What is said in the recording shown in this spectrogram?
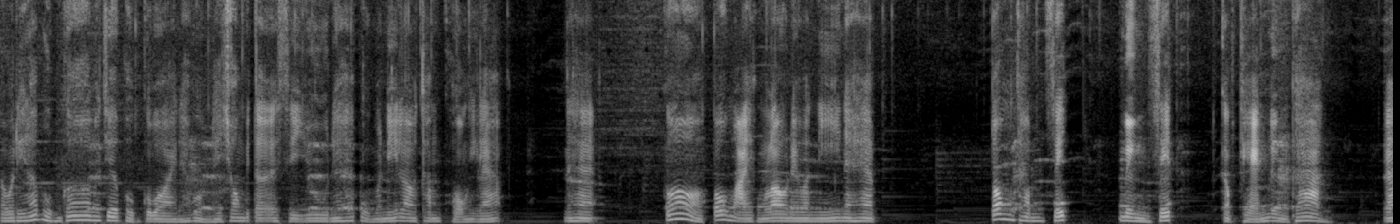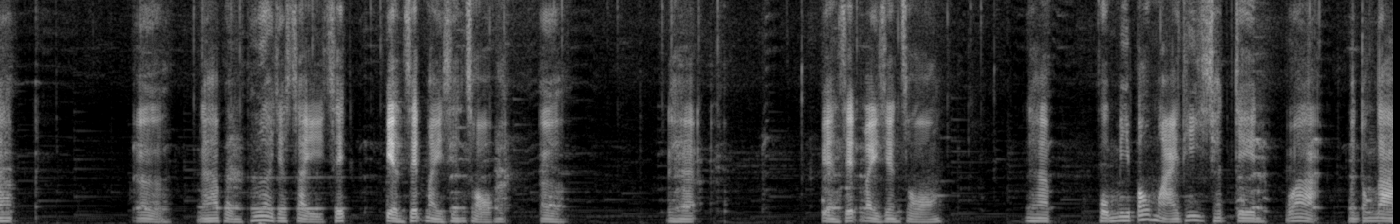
สวัสดีครับผมก็มาเจอผมกบอยนะครับผมในช่องพีเตอร์ SCU นะครับผมวันนี้เราทำของอีกแล้วนะฮะก็เป้าหมายของเราในวันนี้นะครับ ต้องทำเซตหนึ่งเซตกับแขนหนึ่งข้างนะครับเออนะครับผมเพื่อจะใส่เซตเปลี่ยนเซตใหม่เซียนสองเออนะฮะเปลี่ยนเซตใหม่เซียนสองนะครับผมมีเป้าหมายที่ชัดเจนว่ามันต้องได้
